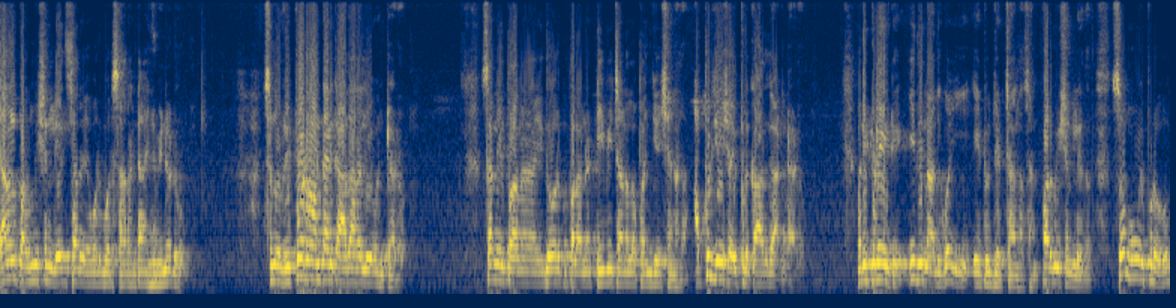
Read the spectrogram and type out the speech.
ఛానల్ పర్మిషన్ లేదు సార్ ఎవరు ఎవరు సార్ అంటే ఆయన వినడు. సో నువ్వు రిపోర్టర్ అంటానికి ఆధారాలు ఏమంటాడు సార్ నేను పలానా ఇదివరకు పలానా టీవీ ఛానల్లో పనిచేశాను అప్పుడు చేసావు ఇప్పుడు కాదుగా అంటాడు. మరి ఇప్పుడు ఏంటి ఇది నాదిగో ఈ ఏ టు జెడ్ ఛానల్స్ అని. పర్మిషన్ లేదు. సో నువ్వు ఇప్పుడు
